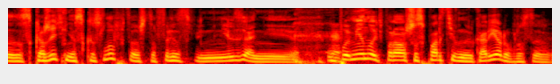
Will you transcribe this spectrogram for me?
э, скажите несколько слов, потому что, в принципе, нельзя не упомянуть про вашу спортивную карьеру, просто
